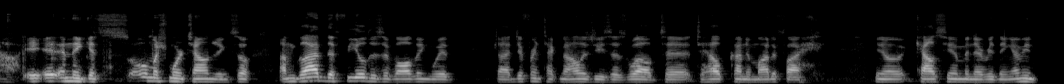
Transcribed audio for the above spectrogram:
oh, it, it, and they get so much more challenging. So I'm glad the field is evolving with uh, different technologies as well to to help kind of modify, you know, calcium and everything. I mean,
